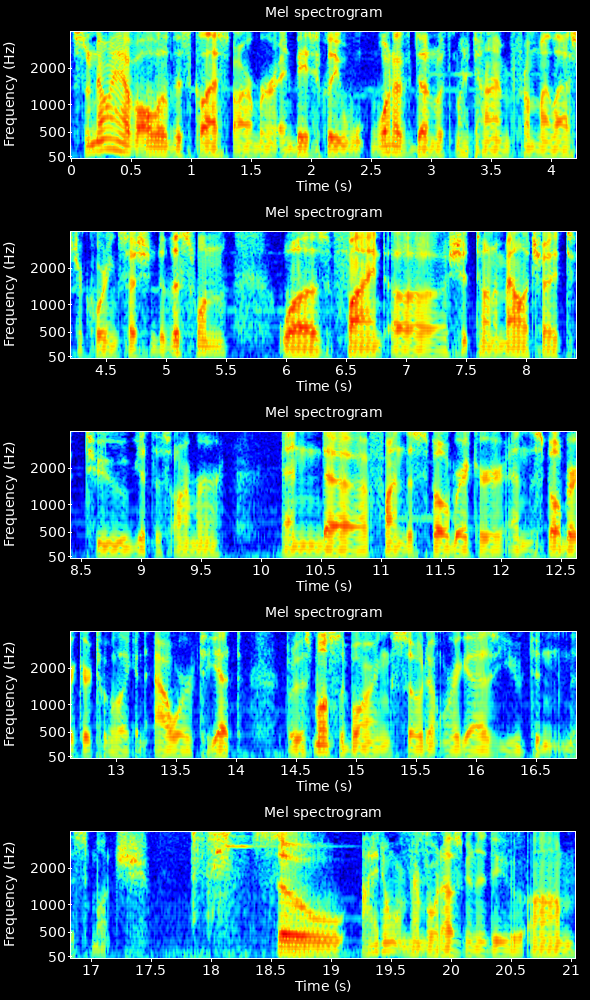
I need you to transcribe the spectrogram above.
so now I have all of this glass armor, and basically what I've done with my time from my last recording session to this one was find a shit ton of malachite to get this armor, and uh, find the spellbreaker. And the spellbreaker took like an hour to get, but it was mostly boring. So don't worry, guys, you didn't miss much. So, I don't remember what I was going to do. Um,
